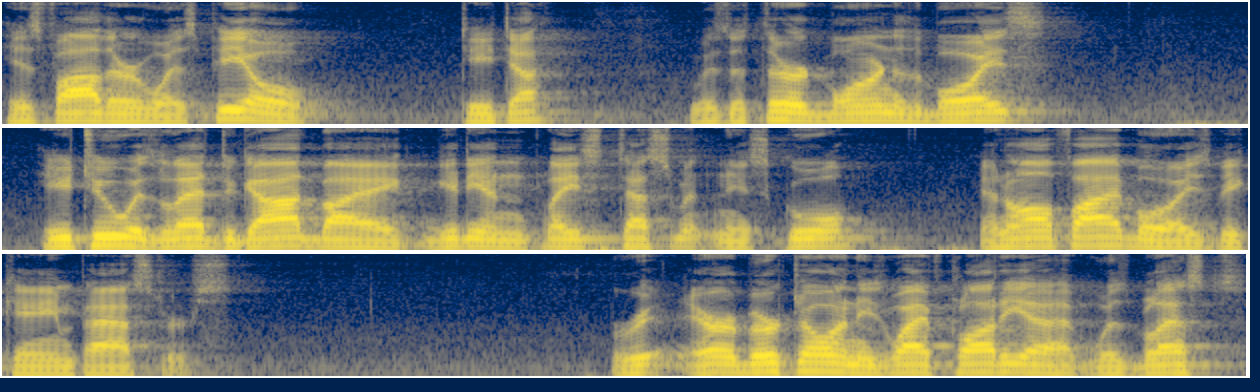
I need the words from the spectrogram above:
His father was Pio Tita, who was the third born of the boys. He too was led to God by Gideon Place Testament in his school, and all five boys became pastors. Heriberto and his wife Claudia was blessed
